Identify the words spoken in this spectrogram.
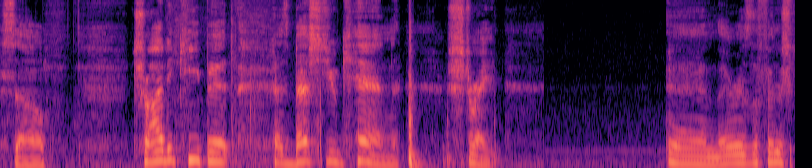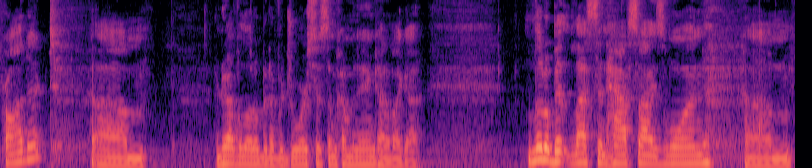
So try to keep it as best you can straight. And there is the finished product. Um, I do have a little bit of a drawer system coming in, kind of like a little bit less than half size one. Um,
